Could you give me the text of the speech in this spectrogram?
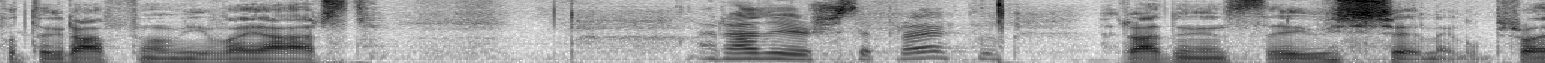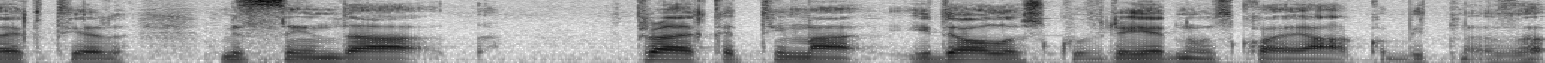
fotografijom i vajarstvom. Raduješ se projektu? Radujem se i više nego projekt, jer mislim da projekat ima ideološku vrijednost koja je jako bitna za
